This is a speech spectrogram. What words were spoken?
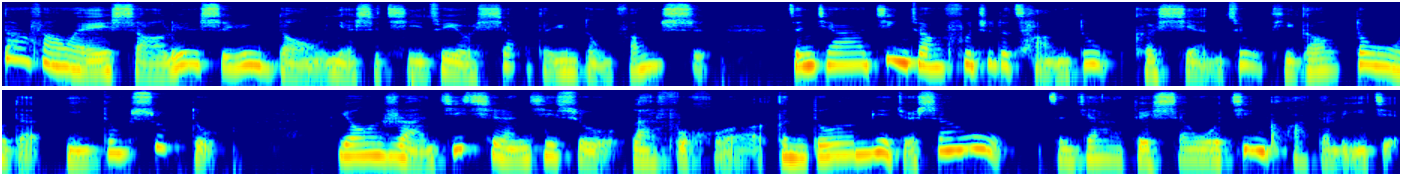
大范围扫掠式运动也是其最有效的运动方式。增加茎状复制的长度，可显著提高动物的移动速度。用软机器人技术来复活更多灭绝生物，增加对生物进化的理解。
